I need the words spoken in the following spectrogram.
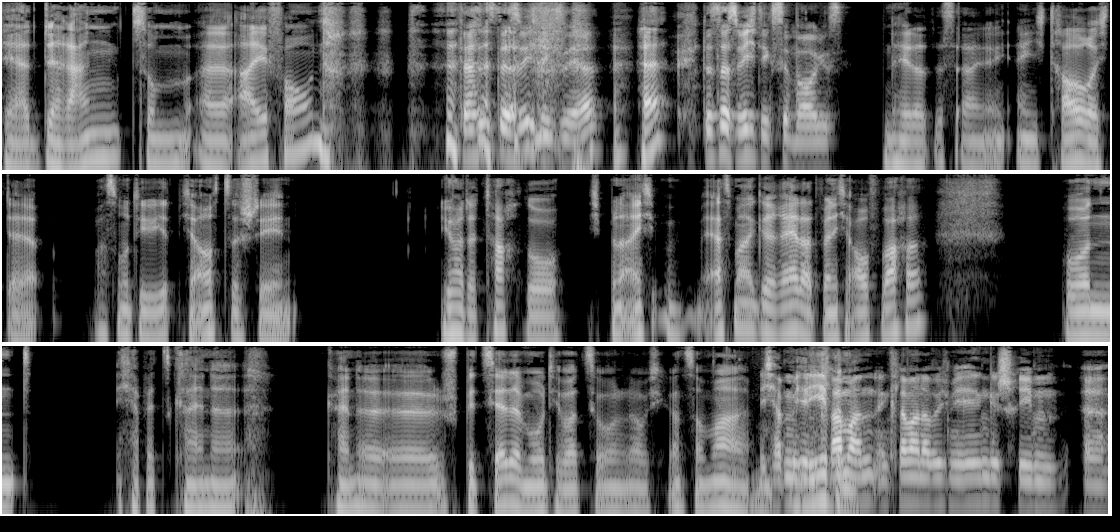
Der Drang zum äh, iPhone. das ist das Wichtigste, ja? Hä? Das ist das Wichtigste morgens. Nee, das ist ja eigentlich traurig. Der, was motiviert mich aufzustehen? Ja, der Tag so. Ich bin eigentlich erstmal gerädert, wenn ich aufwache. Und ich habe jetzt keine, keine äh, spezielle Motivation, glaube ich, ganz normal. Ich habe mir hier in. Klammern, in Klammern habe ich mir hier hingeschrieben, äh,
